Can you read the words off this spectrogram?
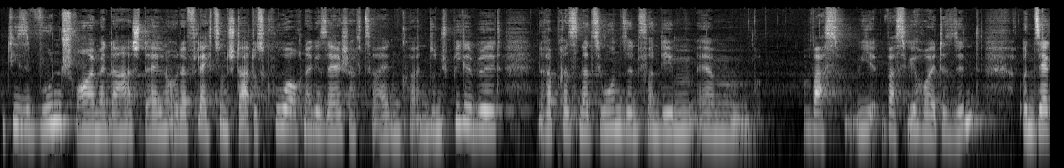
diese Wunschräume darstellen oder vielleicht so ein Status quo auch einer Gesellschaft zeigen können. So ein Spiegelbild, eine Repräsentation sind von dem, ähm, was wir, was wir heute sind und sehr,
